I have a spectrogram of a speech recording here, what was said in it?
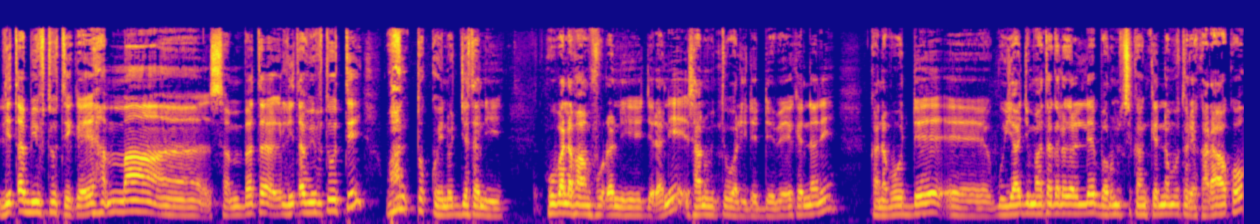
lixa biiftuutti ka'ee hamma sanbata lixa biiftuutti waan tokko hin hojjetanii huba lafaan fuudhanii jedhanii isaanumti walii deddeebi'ee kennanii. Kana booddee guyyaa jimaata galagalee barumsi kan kennamu ture karaa koo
